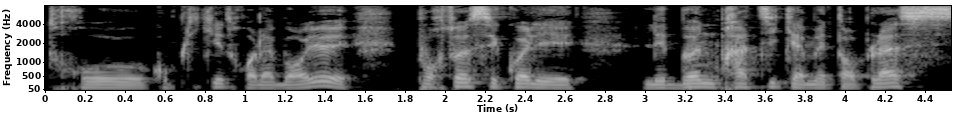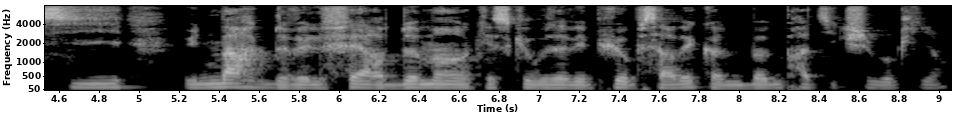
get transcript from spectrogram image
trop compliqué, trop laborieux? Pour toi, c'est quoi les, bonnes pratiques à mettre en place si une marque devait le faire demain? Qu'est-ce que vous avez pu observer comme bonnes pratiques chez vos clients?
